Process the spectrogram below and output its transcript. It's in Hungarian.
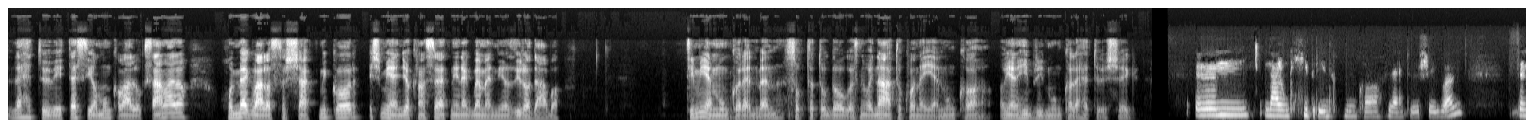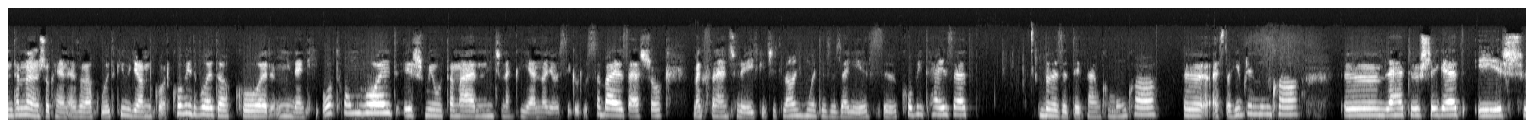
lehetővé teszi a munkavállalók számára, hogy megválasztassák mikor és milyen gyakran szeretnének bemenni az irodába. Ti milyen munkarendben szoktatok dolgozni, vagy nátok van-e ilyen munka, ilyen hibrid munka lehetőség? Öm, nálunk hibrid munka lehetőség van. Szerintem nagyon sok helyen ez alakult ki. Ugye amikor Covid volt, akkor mindenki otthon volt, és mióta már nincsenek ilyen nagyon szigorú szabályozások, meg szerencsére egy kicsit lanyhult ez az egész Covid helyzet, bevezették nálunk a munka, ezt a hibrid munka lehetőséget, és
